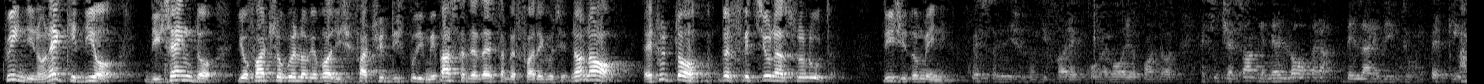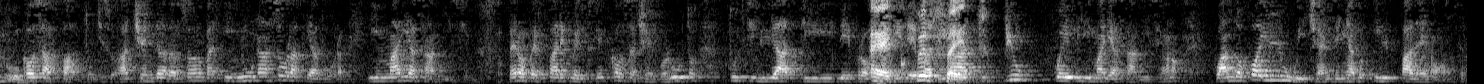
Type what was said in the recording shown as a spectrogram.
Quindi non è che Dio dicendo io faccio quello che voglio, faccio il disputino, mi passa di testa per fare così. No, no, è tutto perfezione assoluta. Dici Domenica. Questo che dice di fare come voglio, quando è successo anche nell'opera della redenzione. Perché ah, cosa ha fatto Gesù? Ha centrato la sua opera in una sola creatura, in Maria Santissima. Però per fare questo che cosa ci è voluto? Tutti gli atti dei profeti, ecco, dei perfetto. più quelli di Maria Santissima, no? quando poi lui ci ha insegnato il Padre nostro,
